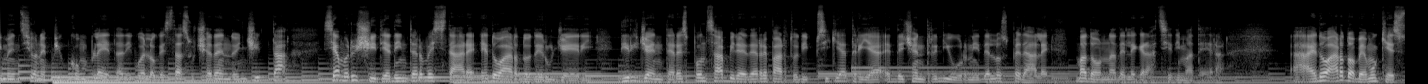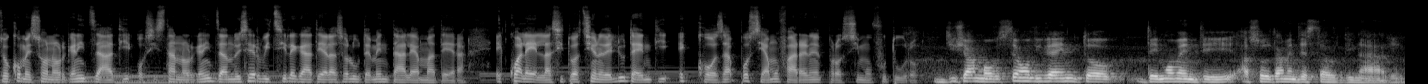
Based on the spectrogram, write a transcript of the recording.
Dimensione più completa di quello che sta succedendo in città, siamo riusciti ad intervistare Edoardo De Ruggeri, dirigente responsabile del reparto di psichiatria e dei centri diurni dell'ospedale Madonna delle Grazie di Matera. A Edoardo abbiamo chiesto come sono organizzati o si stanno organizzando i servizi legati alla salute mentale a Matera e qual è la situazione degli utenti e cosa possiamo fare nel prossimo futuro. Diciamo, stiamo vivendo dei momenti assolutamente straordinari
